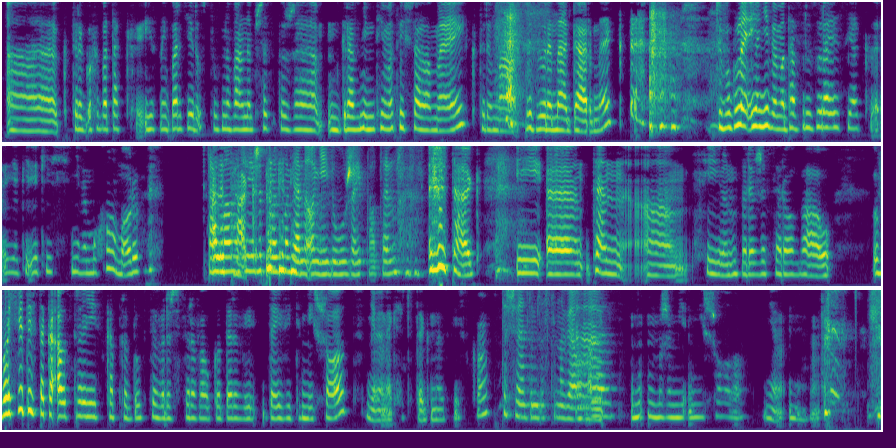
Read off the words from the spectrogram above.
e, którego chyba tak jest najbardziej rozpoznawalny przez to, że gra w nim Timothy Chalamet, który ma fryzurę na garnek. Czy w ogóle, ja nie wiem, a ta fryzura jest jak, jak jakiś, nie wiem, humor. Tak, Ale mam tak. nadzieję, że porozmawiamy o niej dłużej potem. tak. I e, ten um, film wyreżyserował Właściwie to jest taka australijska produkcja, wyreżyserował go David Michaud. Nie wiem, jak się czyta jego nazwisko. Też się nad tym zastanawiałam, e, ale... może mi Michaud? Nie, nie wiem.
